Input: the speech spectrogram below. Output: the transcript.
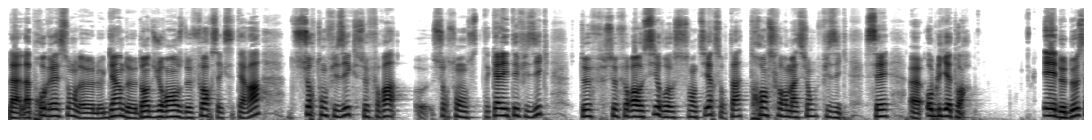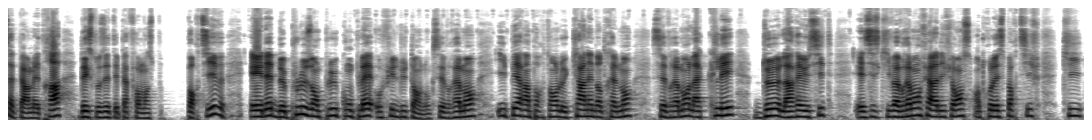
la, la progression, le, gain d'endurance, de, force, etc. sur ton physique se fera euh, sur son ta qualité physique te, se fera aussi ressentir sur ta transformation physique. C'est euh, obligatoire. Et de deux, ça te permettra d'exploser tes performances et d'être de plus en plus complet au fil du temps. Donc c'est vraiment hyper important. Le carnet d'entraînement, c'est vraiment la clé de la réussite et c'est ce qui va vraiment faire la différence entre les sportifs qui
